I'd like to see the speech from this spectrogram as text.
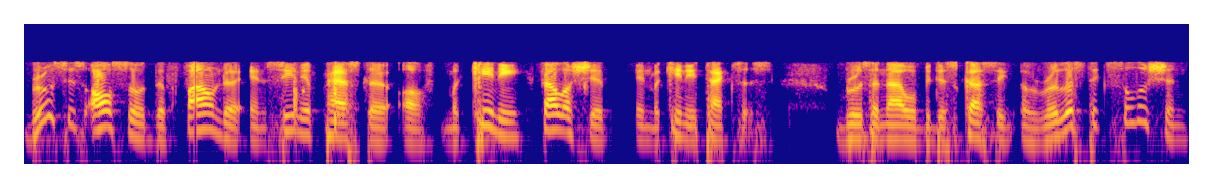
Bruce is also the founder and senior pastor of McKinney Fellowship in McKinney, Texas. Bruce and I will be discussing a realistic solution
